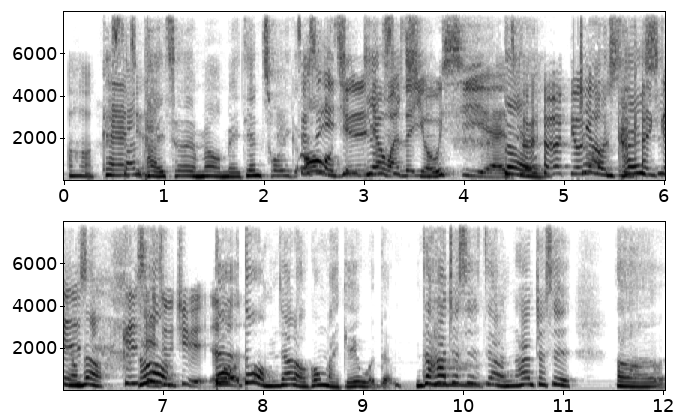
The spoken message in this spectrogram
啊，看三台车有没有？每天抽一个，这是以前人家玩的游戏耶，对，丢就很钥匙开心，有没有？跟谁出去？都都我们家老公买给我的，你知道他就是这样，他就是呃，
